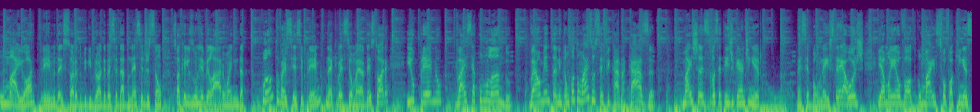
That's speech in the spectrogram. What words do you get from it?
o maior prêmio da história do Big Brother vai ser dado nessa edição, só que eles não revelaram ainda quanto vai ser esse prêmio, né, que vai ser o maior da história, e o prêmio vai se acumulando, vai aumentando. Então, quanto mais você ficar na casa, mais chances você tem de ganhar dinheiro. Vai ser bom, né? Estreia hoje e amanhã eu volto com mais fofoquinhas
